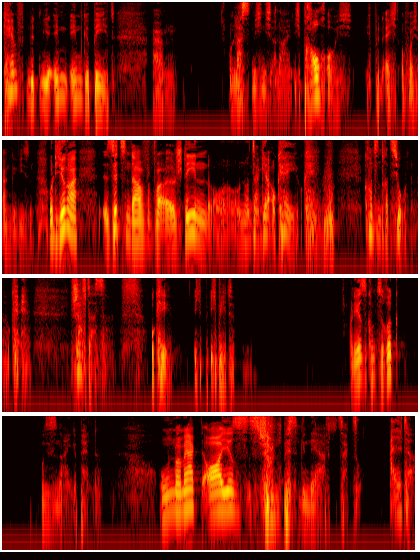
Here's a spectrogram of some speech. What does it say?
kämpft mit mir im, im Gebet. Ähm, und lasst mich nicht allein. Ich brauche euch. Ich bin echt auf euch angewiesen. Und die Jünger sitzen da, stehen und, sagen, ja, okay, okay, Konzentration, okay, ich schaff das. Okay, ich, ich bete. Und Jesus kommt zurück und sie sind eingepennt. Und man merkt, oh, Jesus ist schon ein bisschen genervt und sagt so, Alter,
